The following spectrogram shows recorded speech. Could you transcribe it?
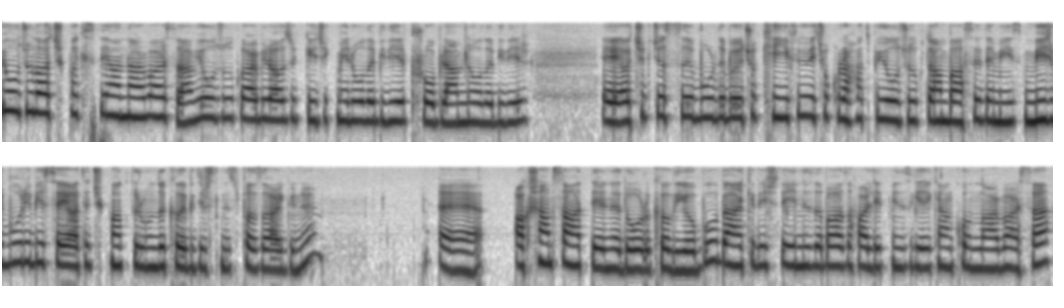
Yolculuğa çıkmak isteyenler varsa yolculuklar birazcık gecikmeli olabilir, problemli olabilir. E, açıkçası burada böyle çok keyifli ve çok rahat bir yolculuktan bahsedemeyiz. Mecburi bir seyahate çıkmak durumunda kalabilirsiniz pazar günü. E, akşam saatlerine doğru kalıyor bu. Belki de işte elinizde bazı halletmeniz gereken konular varsa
